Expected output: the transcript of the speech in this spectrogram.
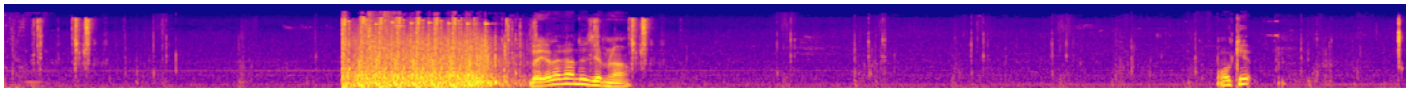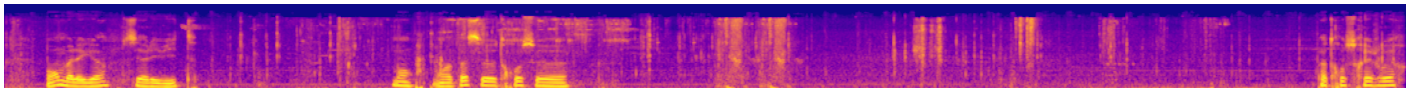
Bah il y en avait un deuxième là. Ok. Bon bah les gars, c'est aller vite. Bon, on va pas se trop se... Pas trop se réjouir.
